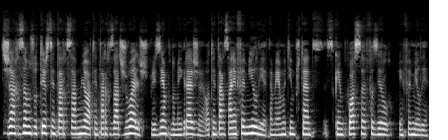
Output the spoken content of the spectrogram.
Se já rezamos o terço, tentar rezar melhor, tentar rezar de joelhos, por exemplo, numa igreja, ou tentar rezar em família, também é muito importante, se quem possa fazê-lo em família.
